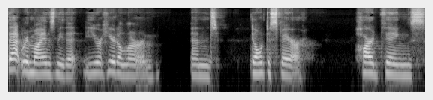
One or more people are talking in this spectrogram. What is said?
that reminds me that you're here to learn and don't despair hard things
